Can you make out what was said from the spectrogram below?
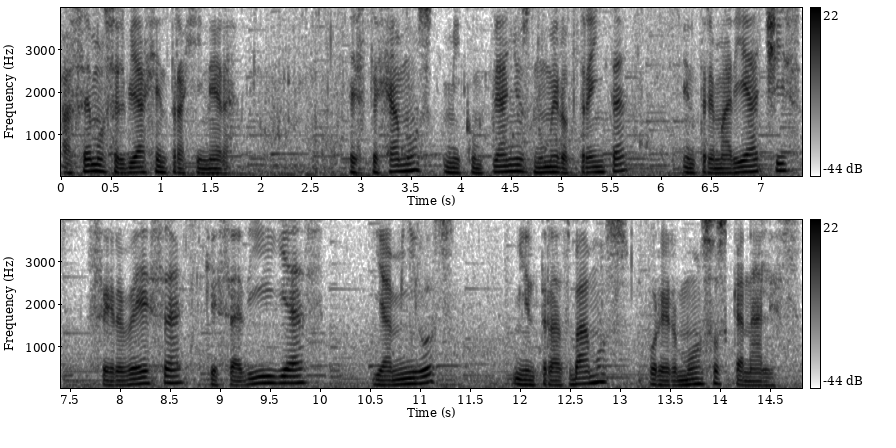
hacemos el viaje en trajinera. Festejamos mi cumpleaños número 30 entre mariachis, cerveza, quesadillas y amigos mientras vamos por hermosos canales.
